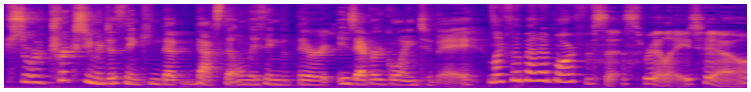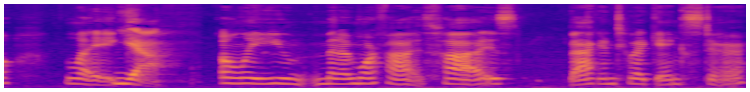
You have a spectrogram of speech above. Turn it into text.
sort of tricks you into thinking that that's the only thing that there is ever going to be. Like the metamorphosis, really, too. Like Yeah. only you metamorphose back into a gangster,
